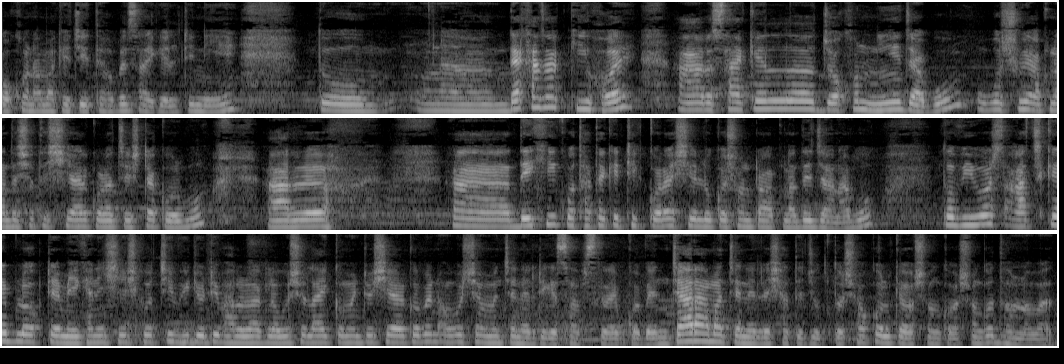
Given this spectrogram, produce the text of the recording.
কখন আমাকে যেতে হবে সাইকেলটি নিয়ে। তো দেখা যাক কি হয়। আর সাইকেল যখন নিয়ে যাব, অবশ্যই আপনাদের সাথে শেয়ার করার চেষ্টা করব। আর দেখি কোথা থেকে ঠিক করায় সেই লোকেশনটা আপনাদের জানাব। তো ভিউয়ার্স আজকে ব্লগটা আমি এখানে শেষ করছি। ভিডিওটি ভালো লাগলে অবশ্যই লাইক কমেন্ট ও শেয়ার করবেন। অবশ্যই আমার চ্যানেলটিকে সাবস্ক্রাইব করবেন। যারা আমার চ্যানেলের সাথে যুক্ত, সকলকে অসংখ্য অসংখ্য ধন্যবাদ।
